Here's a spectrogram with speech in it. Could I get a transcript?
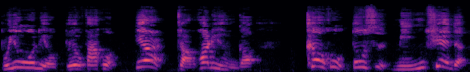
不用物流，不用发货；第二，转化率很高，客户都是明确的、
